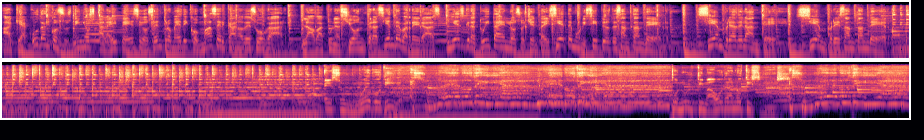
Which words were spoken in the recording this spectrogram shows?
a que acudan con sus niños a la IPS o centro médico más cercano de su hogar. La vacunación trasciende barreras y es gratuita en los 87 municipios de Santander. Siempre adelante, siempre Santander. Es un nuevo día. Es un nuevo día, nuevo día. Con última hora noticias. Es un nuevo día,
